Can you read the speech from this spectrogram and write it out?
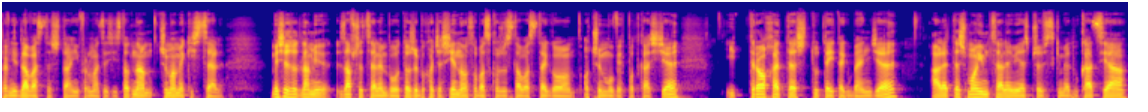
pewnie dla Was też ta informacja jest istotna, czy mam jakiś cel. Myślę, że dla mnie zawsze celem było to, żeby chociaż jedna osoba skorzystała z tego, o czym mówię w podcaście, i trochę też tutaj tak będzie, ale też moim celem jest przede wszystkim edukacja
